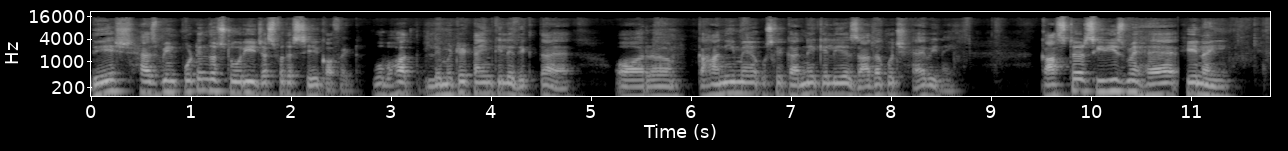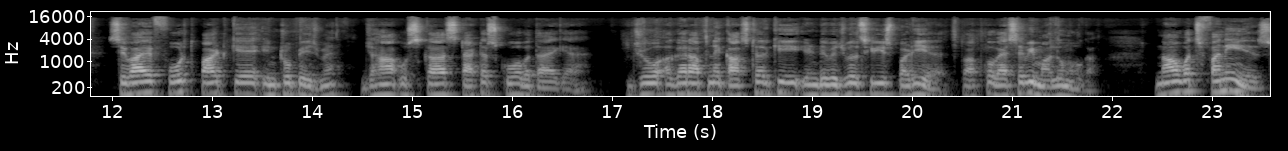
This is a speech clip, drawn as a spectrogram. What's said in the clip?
Desh has been put in the story just for the sake of it वो बहुत लिमिटेड टाइम के लिए दिखता है और कहानी में उसके करने के लिए ज़्यादा कुछ है भी नहीं। कास्टर सीरीज़ में है ही नहीं, सिवाय फोर्थ पार्ट के इंट्रो पेज में, जहाँ उसका स्टेटस को बताया गया है। जो अगर आपने कास्टर की इंडिविजुअल सीरीज़ पढ़ी है तो आपको वैसे भी मालूम होगा। Now what's funny is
